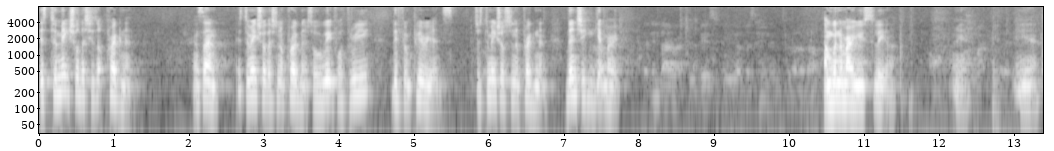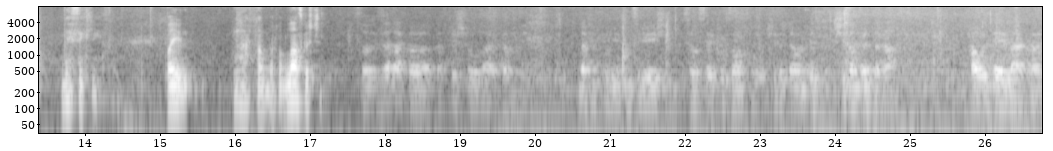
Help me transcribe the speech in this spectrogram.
is to make sure that she's not pregnant. Understand? It's to make sure that she's not pregnant. So we wait for three different periods just to make sure she's not pregnant. Then she can get married. I'm going to marry you later. Yeah. Yeah, basically. Last question. So is that like an official like um, method for reconciliation? So say for example, she's done she's done Idda now. How would they like um,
